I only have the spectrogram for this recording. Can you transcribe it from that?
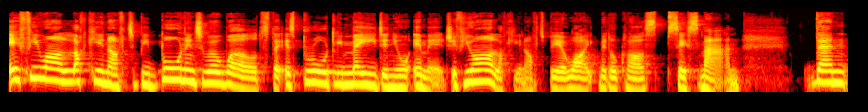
if you are lucky enough to be born into a world that is broadly made in your image, if you are lucky enough to be a white, middle class, cis man, then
